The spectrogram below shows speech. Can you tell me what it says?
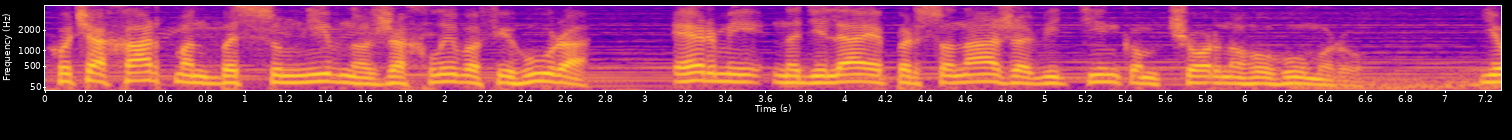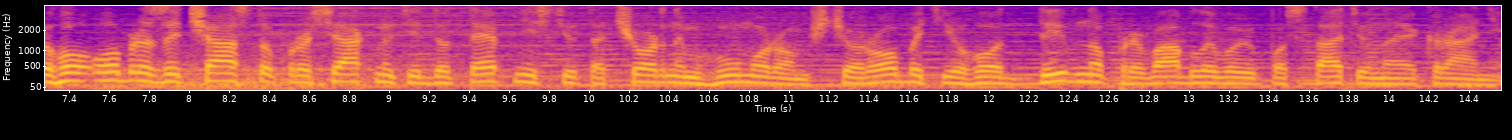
Хоча Хартман безсумнівно жахлива фігура, Ермі наділяє персонажа відтінком чорного гумору. Його образи часто просякнуті дотепністю та чорним гумором, що робить його дивно привабливою постаттю на екрані.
